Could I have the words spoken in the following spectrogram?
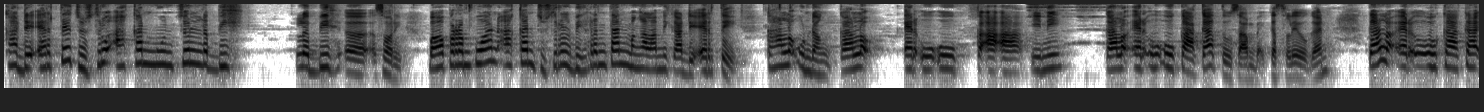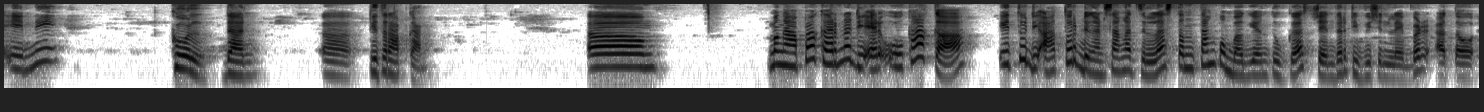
KDRT justru akan muncul lebih lebih uh, sorry bahwa perempuan akan justru lebih rentan mengalami KDRT kalau undang kalau RUU KAA ini kalau RUU KK tuh sampai ke Sleo kan. Kalau RUU KK ini goal dan uh, diterapkan. Um, mengapa? Karena di RUU KK itu diatur dengan sangat jelas tentang pembagian tugas gender division labor atau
